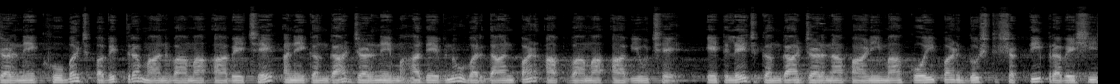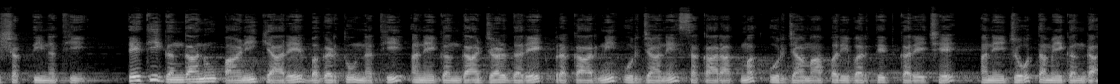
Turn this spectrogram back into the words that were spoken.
જળને ખૂબ જ પવિત્ર માનવામાં આવે છે અને ગંગા જળને મહાદેવનું વરદાન પણ આપવામાં આવ્યું છે. એટલે જ ગંગા જળના પાણીમાં કોઈ પણ દુષ્ટ શક્તિ પ્રવેશી શકતી નથી. તેથી ગંગાનું પાણી ક્યારેય બગડતું નથી અને ગંગા જળ દરેક પ્રકારની ઉર્જાને સકારાત્મક ઉર્જામાં પરિવર્તિત કરે છે અને જો તમે ગંગા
